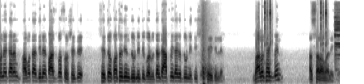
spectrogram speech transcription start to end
মনে করেন ক্ষমতা দিলেন পাঁচ বছর, সে যে, সে তো কতদিন দুর্নীতি করবে? তাহলে আপনি তাকে দুর্নীতি শিখিয়ে দিলেন। ভালো থাকবেন। আসসালামু আলাইকুম।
